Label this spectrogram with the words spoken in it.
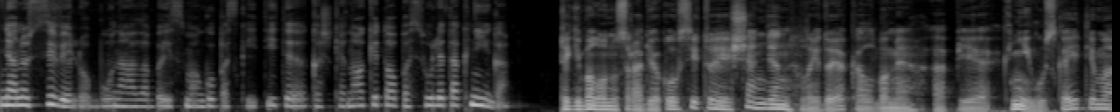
nenusiviliu. Būna labai smagu paskaityti kažkieno kito pasiūlytą knygą. Taigi malonus radio klausytojai, šiandien laidoje kalbame apie knygų skaitimą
